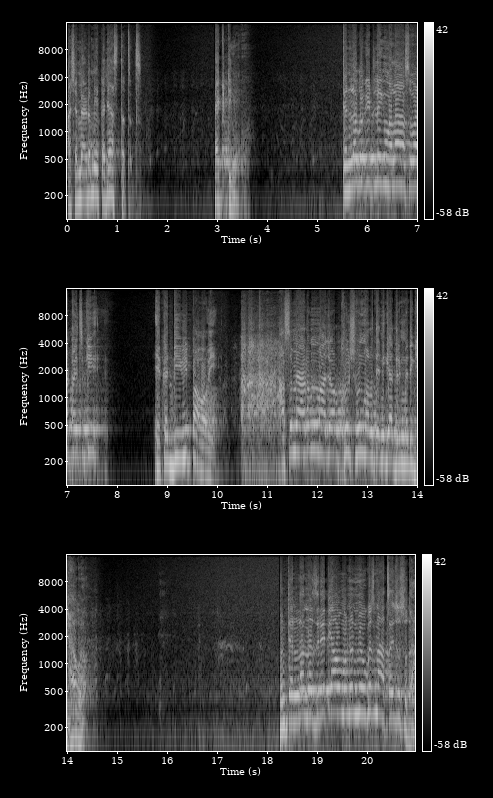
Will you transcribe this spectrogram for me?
अशा मॅडम एखाद्या असतातच. ऍक्टिव्ह त्यांना बघितलं की मला असं वाटायचं की एका देवी पावावी. असं मॅडम माझ्यावर खुश होऊन मला त्यांनी गॅदरिंगमध्ये घ्यावं. पण त्यांना नजरेत यावं म्हणून मी उगाच नाचायचो सुद्धा.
